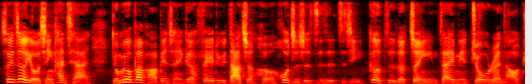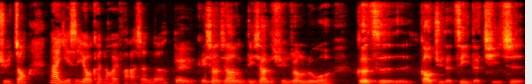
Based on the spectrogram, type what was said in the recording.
所以这个游行看起来有没有办法变成一个非绿大整合？或者是只是自己各自的阵营在一边揪人，然后聚众，那也是有可能会发生的。对，可以想象底下的群众如果各自高举着自己的旗帜，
